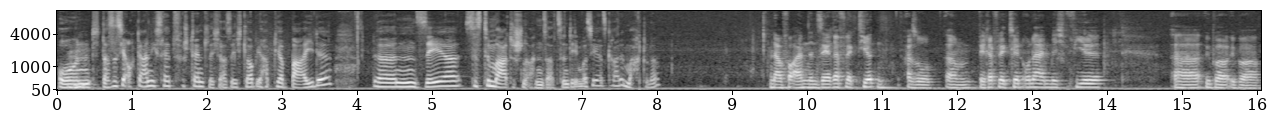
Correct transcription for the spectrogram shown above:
Und mhm. das ist ja auch gar nicht selbstverständlich. Also ich glaube, ihr habt ja beide äh, einen sehr systematischen Ansatz in dem, was ihr jetzt gerade macht, oder? Na, vor allem einen sehr reflektierten. Also ähm, wir reflektieren unheimlich viel äh, über, über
